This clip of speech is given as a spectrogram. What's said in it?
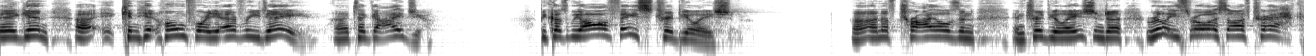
Again, uh, it can hit home for you every day uh, to guide you because we all face tribulation. Uh, enough trials and, and tribulation to really throw us off track.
